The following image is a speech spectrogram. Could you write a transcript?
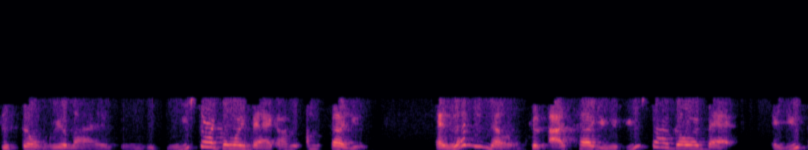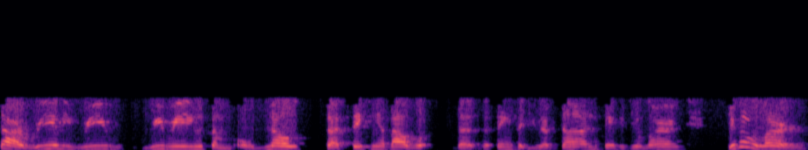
just don't realize when you start going back. I'm, I'm gonna tell you, and let me know because I tell you, if you start going back and you start really re rereading some old notes, start thinking about what the the things that you have done, the things that you learned, you're gonna learn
